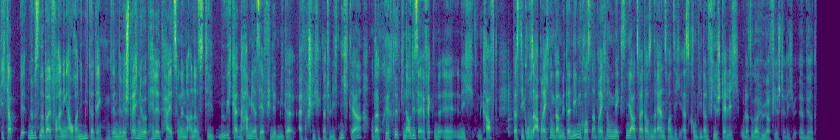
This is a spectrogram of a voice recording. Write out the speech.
Ich glaube, wir müssen dabei vor allen Dingen auch an die Mieter denken. Denn wenn wir sprechen über Pelletheizungen und anderes, die Möglichkeiten haben ja sehr viele Mieter einfach schlichtweg natürlich nicht. Ja? Und da tritt genau dieser Effekt in, äh, nicht in Kraft, dass die große Abrechnung dann mit der Nebenkostenabrechnung im nächsten Jahr 2023 erst kommt, die dann vierstellig oder sogar höher vierstellig äh, wird.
